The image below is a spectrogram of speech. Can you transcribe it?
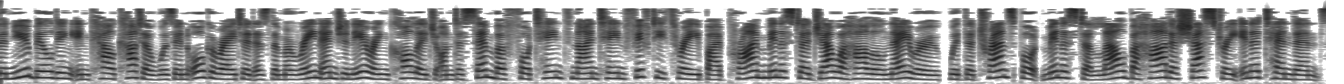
The new building in Calcutta was inaugurated as the Marine Engineering College on December 14, 1953 by Prime Minister Jawaharlal Nehru, with the Transport Minister Lal Bahadur Shastri in attendance.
